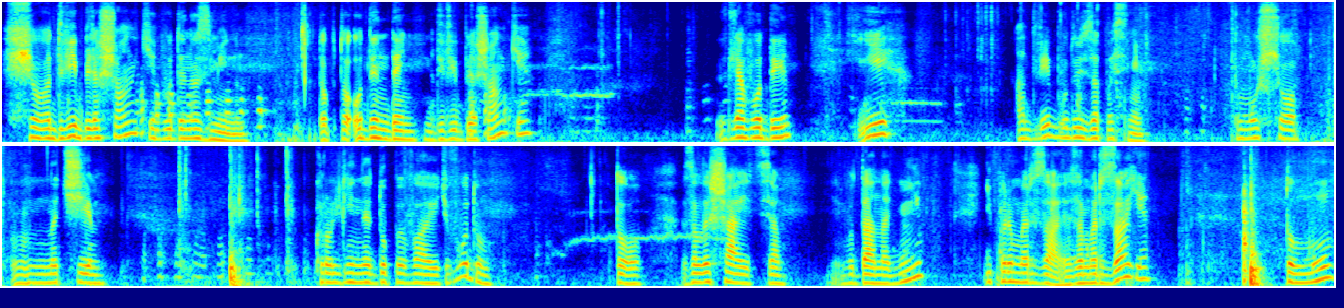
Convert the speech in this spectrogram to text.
що дві бляшанки буде на зміну. Тобто один день дві бляшанки для води, і а дві будуть запасні. Тому що вночі кролі не допивають воду, то залишається вода на дні і перемерзає. Замерзає, тому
